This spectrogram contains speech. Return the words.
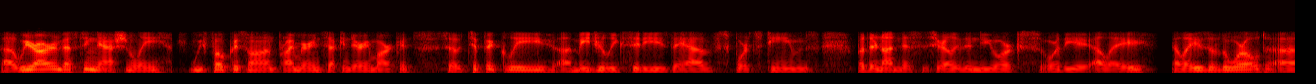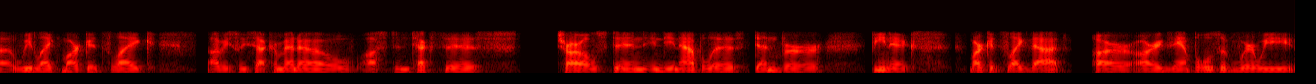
uh, we are investing nationally. We focus on primary and secondary markets. So typically, uh, major league cities they have sports teams, but they're not necessarily the New Yorks or the LA LAs of the world. Uh, we like markets like obviously Sacramento, Austin, Texas, Charleston, Indianapolis, Denver, Phoenix. Markets like that are are examples of where we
